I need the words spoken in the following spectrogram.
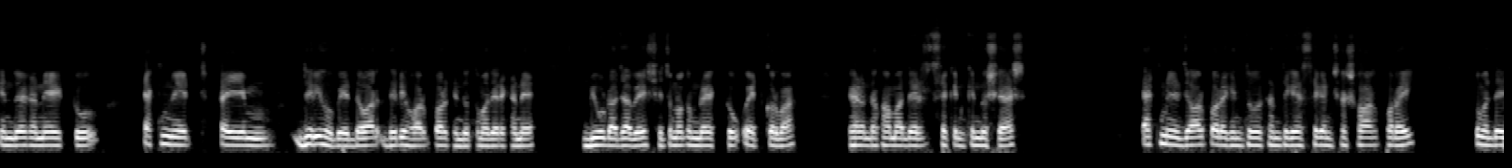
কিন্তু এখানে একটু এক মিনিট টাইম দেরি হবে। দেওয়ার দেরি হওয়ার পর কিন্তু তোমাদের এখানে ভিউটা যাবে, সেজন্য তোমরা একটু ওয়েট করবা। এখানে দেখো আমাদের সেকেন্ড কিন্তু শেষ। এক মিনিট যাওয়ার পরে কিন্তু এখান থেকে সেকেন্ড শেষ হওয়ার পরেই তোমাদের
